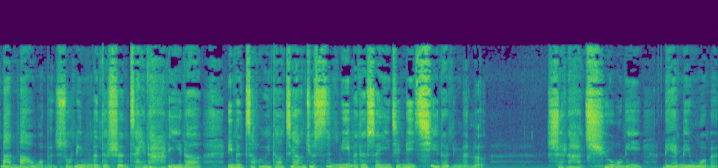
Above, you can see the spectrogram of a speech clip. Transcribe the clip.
谩骂我们，说你们的神在哪里呢？你们遭遇到这样，就是你们的神已经离弃了你们了。神啊，求你怜悯我们，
